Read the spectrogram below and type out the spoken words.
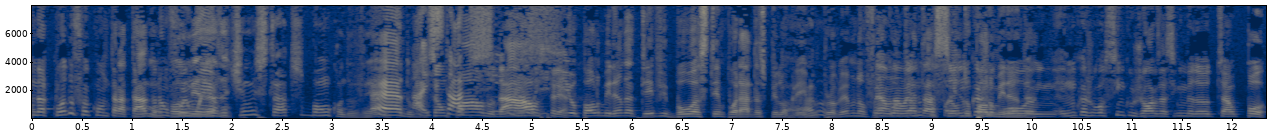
Miranda, quando foi contratado, Não, não, o Paulo foi um Miranda erro. tinha um status bom quando veio. É, do Ah, São status, Paulo, sim, da Áustria. E o Paulo Miranda teve boas temporadas pelo Claro. Grêmio. O problema não foi Não, a não, ele nunca contratação ele do nunca Paulo jogou Miranda. em- ele nunca jogou cinco jogos assim, meu Deus do céu. Pô,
